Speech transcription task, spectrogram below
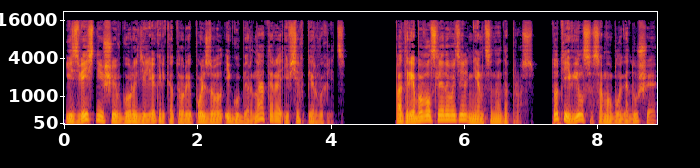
известнейший в городе лекарь, который пользовал и губернатора, и всех первых лиц. Потребовал следователь немца на допрос. Тот явился, само благодушие.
